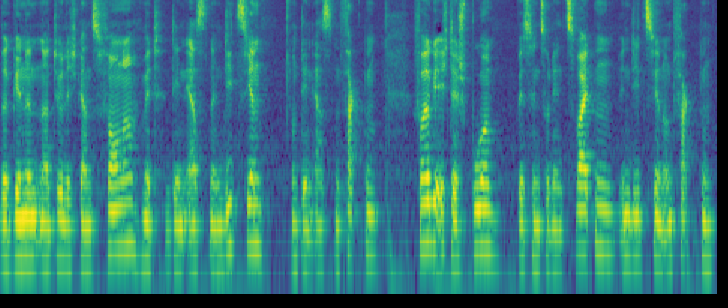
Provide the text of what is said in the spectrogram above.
beginnend natürlich ganz vorne mit den ersten Indizien und den ersten Fakten, folge ich der Spur bis hin zu den zweiten Indizien und Fakten,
